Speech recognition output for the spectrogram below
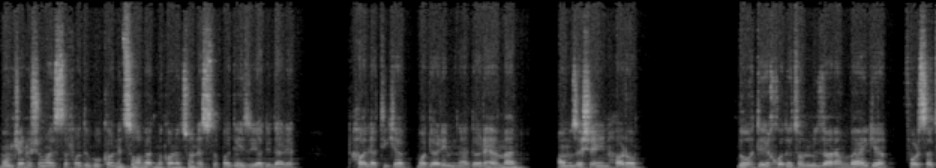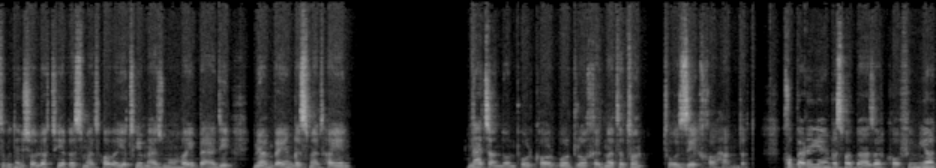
ممکنه شما استفاده بکنید صحبت می‌کنه چون استفاده زیادی داره حالتی که ما داریم نداره. من آموزش اینها رو به عهده خودتون می‌ذارم و اگه فرصتی بود انشالله توی قسمت ها و یا توی مجموعه های بعدی میایم به این قسمت های نه چندان پرکاربرد رو خدمتتون توضیح خواهم داد. خب برای این قسمت به نظر کافی میاد.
